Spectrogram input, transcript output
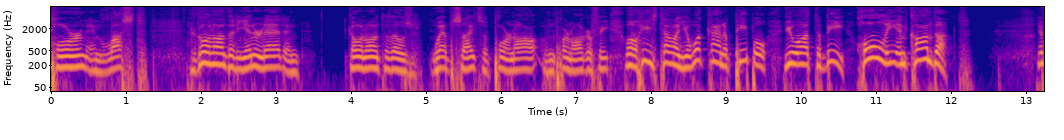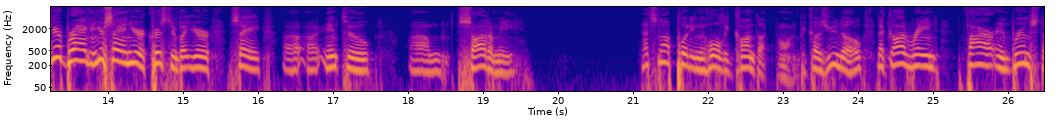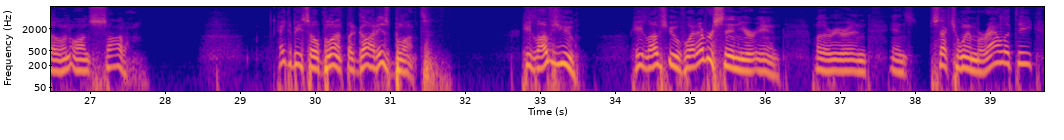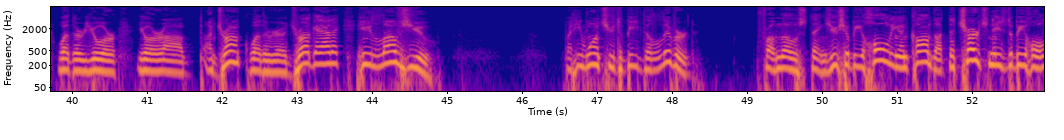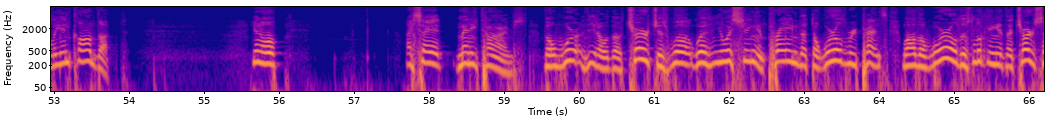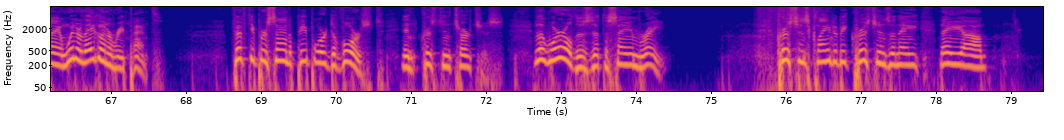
porn and lust. They're going on to the internet and going on to those websites of porno- pornography. Well, he's telling you what kind of people you ought to be holy in conduct. If you're bragging, you're saying you're a Christian, but you're, say, uh, uh, into um, sodomy that's not putting holy conduct on because you know that God rained fire and brimstone on Sodom. Hate to be so blunt, but God is blunt. He loves you. He loves you, whatever sin you're in, whether you're in, in sexual immorality, whether you're, you're uh, a drunk, whether you're a drug addict. He loves you. But He wants you to be delivered from those things. You should be holy in conduct. The church needs to be holy in conduct. You know, I say it many times. The world, you know, the church is wishing and praying that the world repents, while the world is looking at the church saying, "When are they going to repent?" Fifty percent of people are divorced in Christian churches. The world is at the same rate. Christians claim to be Christians, and they they uh,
